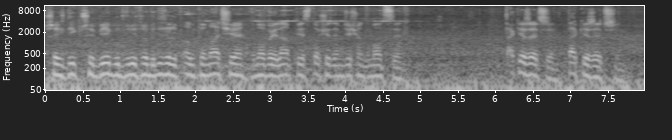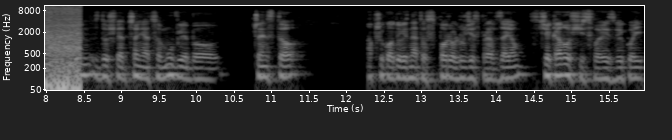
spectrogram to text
6 dyk przebiegu, 2-litrowy diesel w automacie, w nowej lampie 170 mocy. Takie rzeczy, takie rzeczy. Wiem z doświadczenia co mówię, bo często, a przykładów jest na to sporo, ludzie sprawdzają z ciekawości swojej zwykłej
